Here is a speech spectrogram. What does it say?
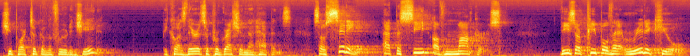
she partook of the fruit and she ate it because there is a progression that happens. So, sitting at the seat of mockers, these are people that ridicule,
